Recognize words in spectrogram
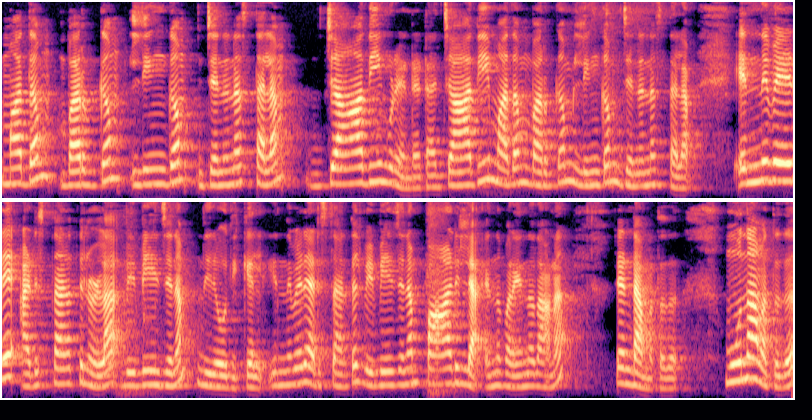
മതം വർഗം ലിംഗം ജനനസ്ഥലം ജാതിയും കൂടെ ഉണ്ട് കേട്ടോ. ജാതി മതം വർഗം ലിംഗം ജനനസ്ഥലം എന്നിവയുടെ അടിസ്ഥാനത്തിലുള്ള വിവേചനം നിരോധിക്കൽ. എന്നിവയുടെ അടിസ്ഥാനത്തിൽ വിവേചനം പാടില്ല എന്ന് പറയുന്നതാണ് രണ്ടാമത്തത്. മൂന്നാമത്തത്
